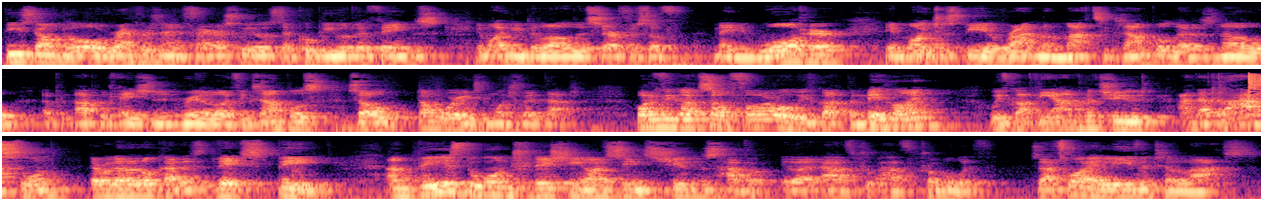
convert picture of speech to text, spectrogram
these don't all represent Ferris wheels. There could be other things. It might be below the surface of maybe water. It might just be a random maths example that has no application in real life examples. So don't worry too much about that. What have we got so far? Well, we've got the midline, we've got the amplitude, and the last one that we're going to look at is this, B. And B is the one traditionally I've seen students have, have, have trouble with. So that's why I leave it till last.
